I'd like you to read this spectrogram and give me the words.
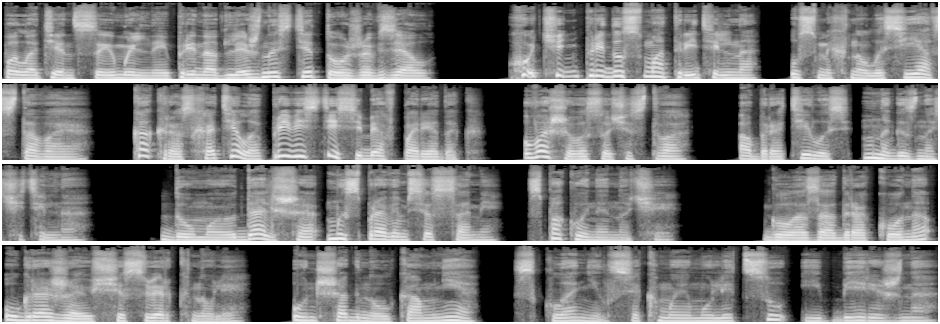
Полотенце и мыльные принадлежности тоже взял. Очень предусмотрительно, усмехнулась я, вставая. Как раз хотела привести себя в порядок. Ваше высочество, обратилась многозначительно. Думаю, дальше мы справимся сами. Спокойной ночи. Глаза дракона угрожающе сверкнули. Он шагнул ко мне, склонился к моему лицу и бережно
